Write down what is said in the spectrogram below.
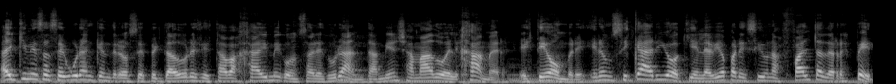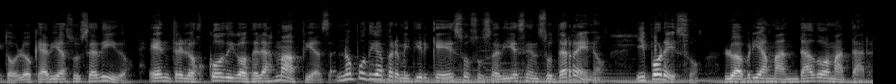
Hay quienes aseguran que entre los espectadores estaba Jaime González Durán, también llamado el Hammer. Este hombre era un sicario a quien le había parecido una falta de respeto lo que había sucedido. Entre los códigos de las mafias no podía permitir que eso sucediese en su terreno, y por eso lo habría mandado a matar.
